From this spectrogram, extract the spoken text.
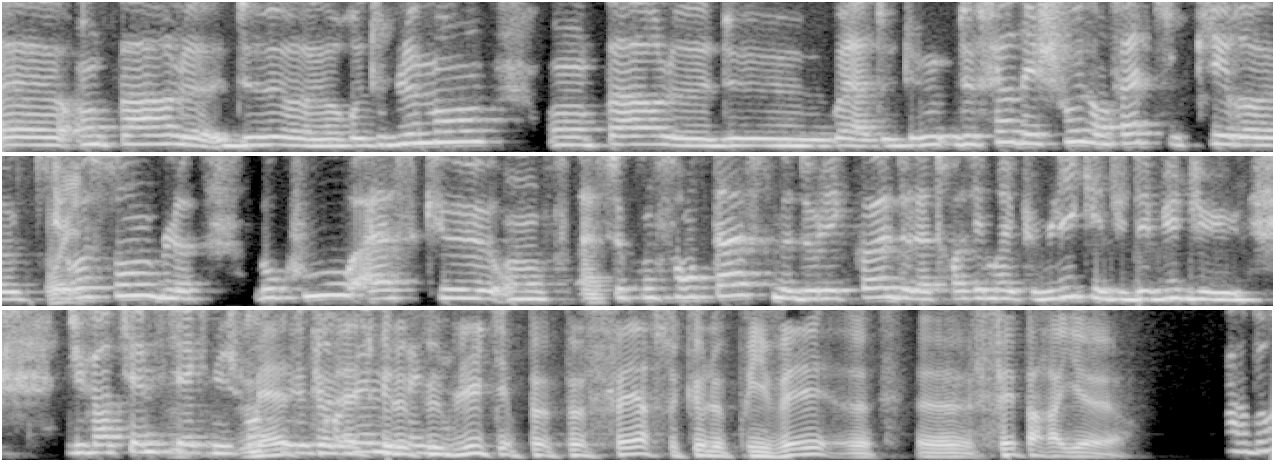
euh, on parle de euh, redoublement, on parle de voilà de, de, faire des choses en fait qui, qui, qui ressemblent beaucoup à ce que on, à ce qu'on fantasme de l'école de la Troisième République et du début du du XXe siècle. Mais je pense est-ce que, le, est que le public peut, peut, faire ce que le privé euh, fait par ailleurs? Pardon?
